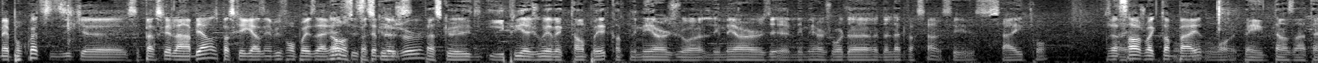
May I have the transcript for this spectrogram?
Mais pourquoi tu dis que c'est parce que l'ambiance, parce que les gardiens de but font pas les arrêts, Non, c'est le parce système que, de jeu? parce que il est pris à jouer avec Bay contre les meilleurs joueurs, les meilleurs, les meilleurs joueurs de, de l'adversaire. C'est, ça aide pas. Brassard joue avec Tom Payet. Ouais, ben, de temps en temps,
